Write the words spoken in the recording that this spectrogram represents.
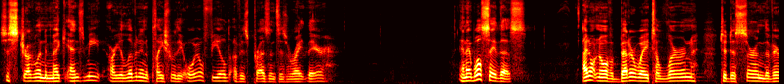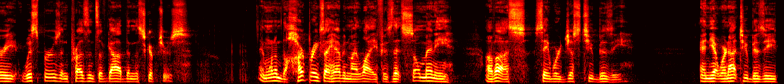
just struggling to make ends meet? Are you living in a place where the oil field of his presence is right there? And I will say this I don't know of a better way to learn to discern the very whispers and presence of God than the scriptures. And one of the heartbreaks I have in my life is that so many of us say we're just too busy. And yet we're not too busy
